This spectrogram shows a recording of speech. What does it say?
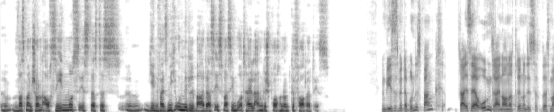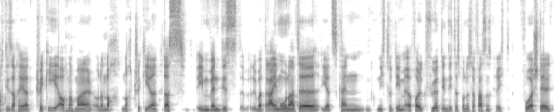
Ähm, was man schon auch sehen muss, ist, dass das ähm, jedenfalls nicht unmittelbar das ist, was im Urteil angesprochen und gefordert ist. Und wie ist es mit der Bundesbank? Da ist er ja obendrein auch noch drin und das, das macht die Sache ja tricky auch nochmal oder noch, noch trickier, dass eben wenn dies über drei Monate jetzt kein, nicht zu dem Erfolg führt, den sich das Bundesverfassungsgericht vorstellt,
